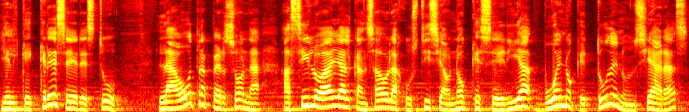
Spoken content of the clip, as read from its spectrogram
y el que crece eres tú. La otra persona, así lo haya alcanzado la justicia o no, que sería bueno que tú denunciaras,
